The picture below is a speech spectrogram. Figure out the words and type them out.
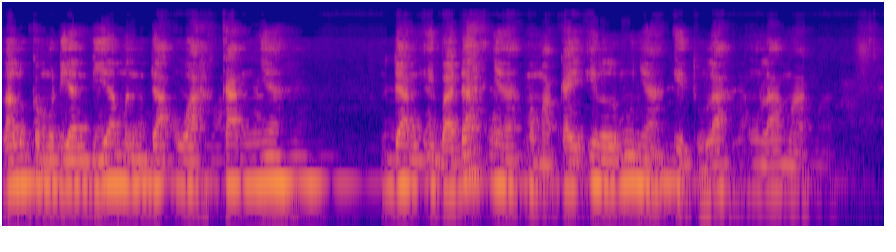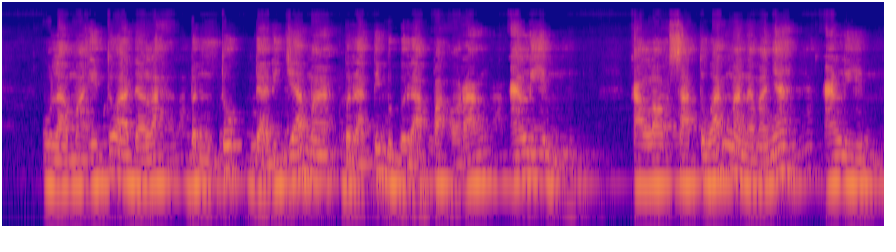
lalu kemudian dia mendakwahkannya dan ibadahnya memakai ilmunya. Itulah ulama. Ulama itu adalah bentuk dari jama berarti beberapa orang alim. Kalau satuan mah namanya alim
